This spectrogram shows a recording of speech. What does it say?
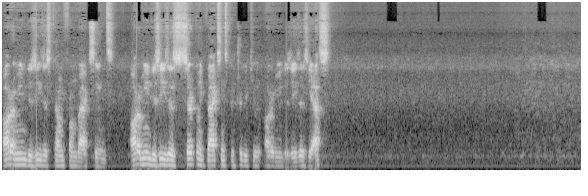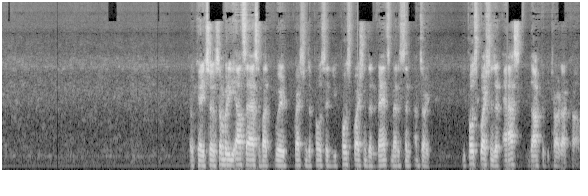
autoimmune diseases come from vaccines. Autoimmune diseases, certainly vaccines contribute to autoimmune diseases, yes. Okay, so somebody else asked about where questions are posted. You post questions at advanced medicine, I'm sorry, you post questions at askdrbuttar.com.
